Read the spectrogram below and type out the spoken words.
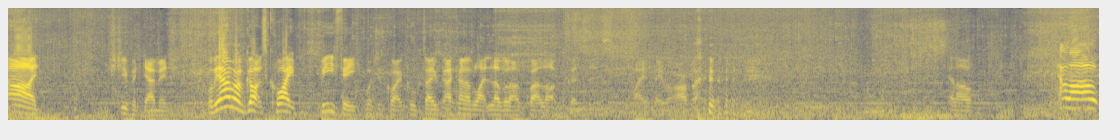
ah, stupid damage. Well, the armor I've got is quite beefy, which is quite cool because I, I kind of like level up quite a lot because it's my favorite armor. Hello. Hello!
